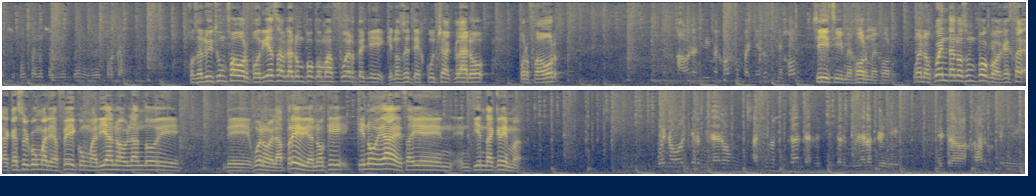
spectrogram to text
por supuesto a los oyentes de podcast. José Luis, un favor, ¿podrías hablar un poco más fuerte que, que no se te escucha claro, por favor? Ahora sí, mejor compañeros, mejor. Sí, sí, mejor, mejor. Bueno, cuéntanos un poco. Acá, está, acá estoy con María Fe, con Mariano, hablando de, de bueno, de la previa, ¿no? ¿Qué, qué novedades hay en, en Tienda Crema? Bueno, hoy terminaron, hace unos instantes, recién terminaron de, de trabajar eh,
